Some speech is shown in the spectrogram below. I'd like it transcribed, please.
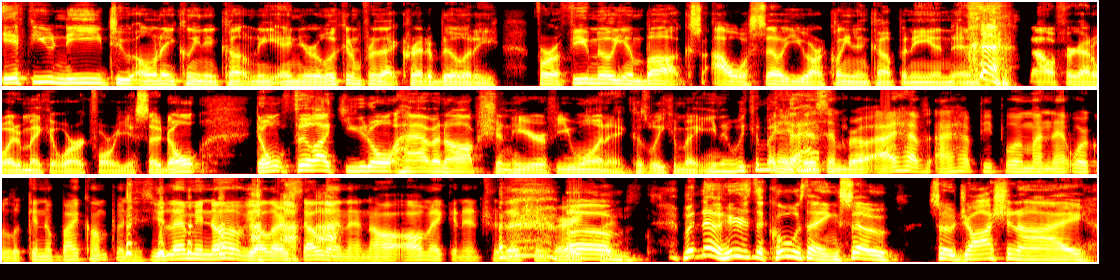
if you need to own a cleaning company and you're looking for that credibility for a few million bucks, I will sell you our cleaning company and, and I'll figure out a way to make it work for you. So don't don't feel like you don't have an option here if you want it because we can make you know we can make hey, that. Listen, happen. bro, I have I have people in my network looking to buy companies. You let me know if y'all are selling, and I'll I'll make an introduction very um, quick. But no, here's the cool thing. So so Josh and I,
